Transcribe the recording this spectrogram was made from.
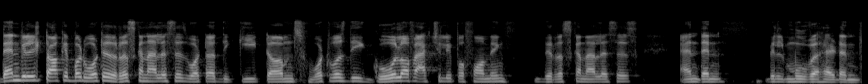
then we'll talk about what is risk analysis, what are the key terms, what was the goal of actually performing the risk analysis, and then we'll move ahead and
